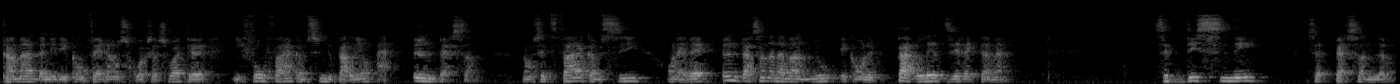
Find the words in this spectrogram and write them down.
comment donner des conférences ou quoi que ce soit, qu'il faut faire comme si nous parlions à une personne. Donc, c'est de faire comme si on avait une personne en avant de nous et qu'on lui parlait directement. C'est de dessiner cette personne-là.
